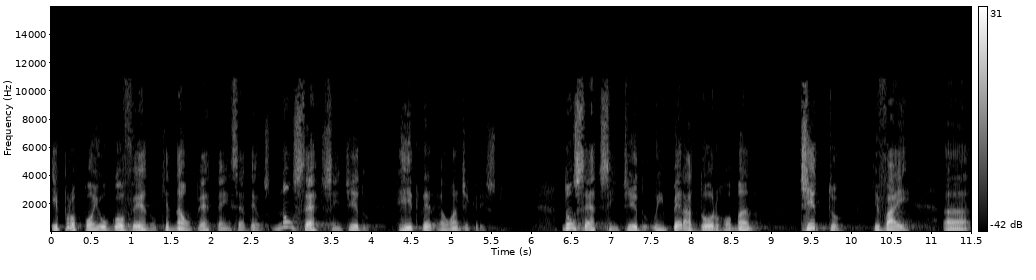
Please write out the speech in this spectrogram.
e propõe o governo que não pertence a Deus. Num certo sentido, Hitler é um anticristo. Num certo sentido, o imperador romano, Tito, que vai, ah,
